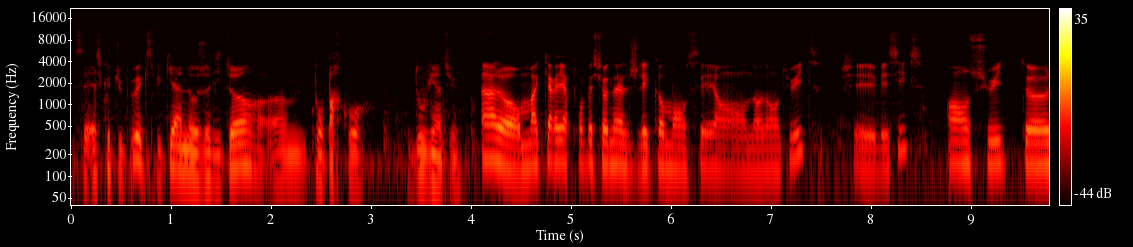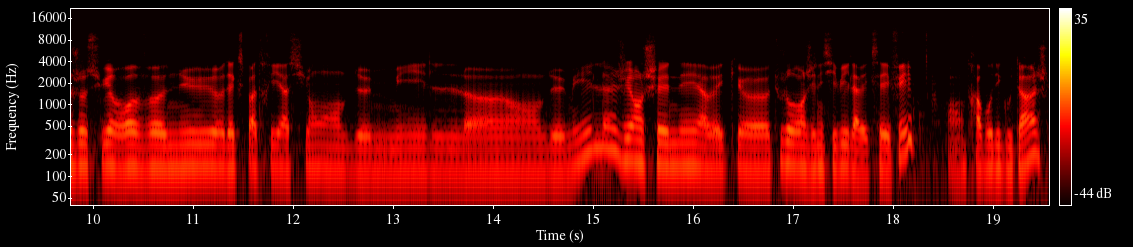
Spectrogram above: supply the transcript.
c'est est-ce que tu peux expliquer à nos auditeurs ton parcours? D'où viens-tu? Alors, ma carrière professionnelle, je l'ai commencée en 98 chez B6. Ensuite, euh, je suis revenu d'expatriation en 2000. euh, en 2000. J'ai enchaîné avec, euh, toujours en génie civil avec CFE, en travaux d'égouttage.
